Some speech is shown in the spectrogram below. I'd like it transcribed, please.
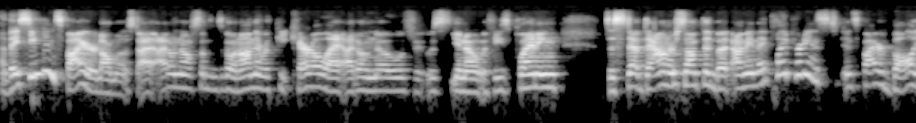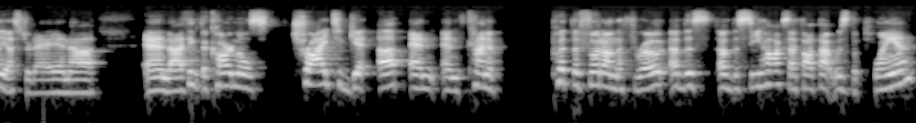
Uh, they seemed inspired almost. I, I, don't know if something's going on there with Pete Carroll. I, I, don't know if it was, you know, if he's planning to step down or something. But I mean, they played pretty ins- inspired ball yesterday, and uh, and I think the Cardinals tried to get up and and kind of put the foot on the throat of this of the Seahawks. I thought that was the plan.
